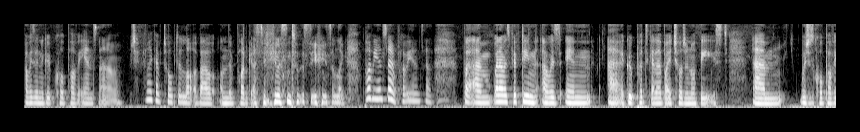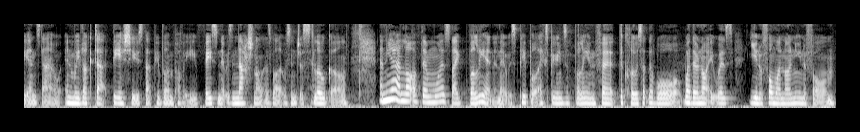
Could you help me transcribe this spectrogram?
I was in a group called Poverty Ends Now, which I feel like I've talked a lot about on the podcast. If you listen to the series, I'm like Poverty Ends Now, Poverty Ends Now. But um, when I was 15, I was in uh, a group put together by Children Northeast, um, which is called Poverty Ends Now, and we looked at the issues that people in poverty faced, and it was national as well. It wasn't just local, and yeah, a lot of them was like bullying, and it was people experiencing bullying for the clothes that they wore, whether or not it was uniform or non-uniform.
